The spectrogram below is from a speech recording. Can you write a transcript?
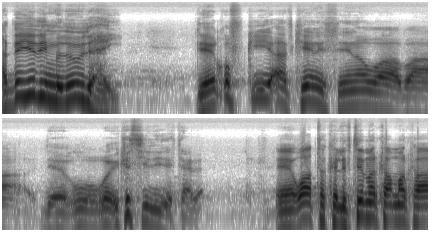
Hadday iyadii madowdahay dee qofkii aad keenaysayna waaba dee way ka sii liidataaba. Waa takaliftay markaa markaa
